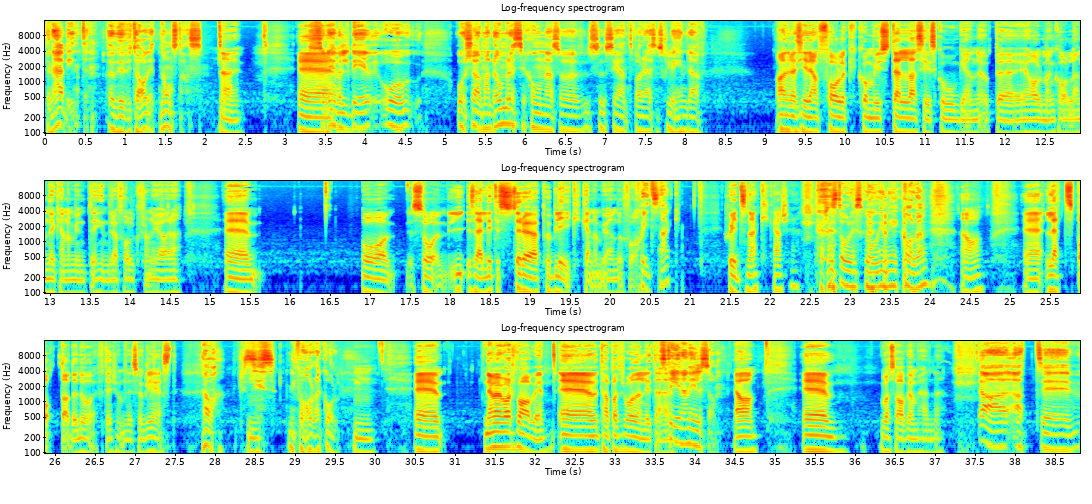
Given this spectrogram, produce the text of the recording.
den här vintern överhuvudtaget någonstans. Nej. Så det är Eh, väl det och, och kör man de restriktionerna så, så ser jag inte vad det är som skulle hindra. Å andra sidan, folk kommer ju ställa sig i skogen uppe i Holmenkollen. Det kan de ju inte hindra folk från att göra. Eh, och så, så här, lite ströpublik kan de ju ändå få. Skitsnack. Skidsnack kanske. Kanske står i skogen i kollen. Ja. Eh, lätt spottade då eftersom det är så glest. Ja, precis. Ni får hålla koll. Mm. Eh, nej men vart var vi? Eh, tappat tråden lite här. Stina Nilsson. Ja. Eh, vad sa vi om henne? Ja, att, eh,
